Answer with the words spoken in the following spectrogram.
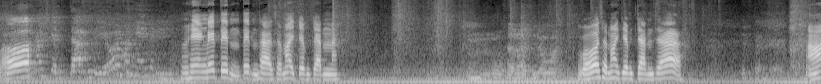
บ่มาเก็บจานเดี๋ยวมาแห้งกันดีแห้งได้เต้นเต้นท่าชะน้อยแจมจันทร์นะอืมสาวน้อยสิน้องว่าบ่ชะน้อยแจมจันทร์จ้าเป็นกันอ้า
